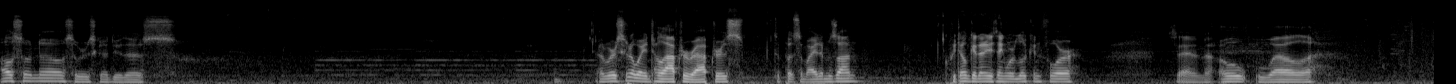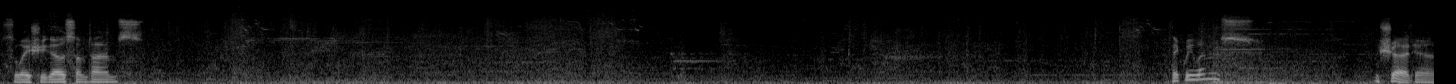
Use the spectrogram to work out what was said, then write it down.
Also no, so we're just going to do this. And we're just going to wait until after Raptors to put some items on. If we don't get anything we're looking for, then oh well. Uh, it's the way she goes sometimes. think we win this? We should, yeah.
